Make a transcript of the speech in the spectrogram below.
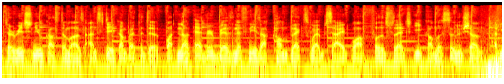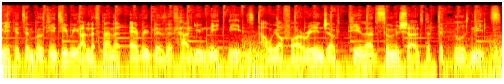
to reach new customers and stay competitive. But not every business needs a complex website or a full-fledged e-commerce solution. At Make It Simple TT, we understand that every business has unique needs, and we offer a range of tailored solutions to fit those needs.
